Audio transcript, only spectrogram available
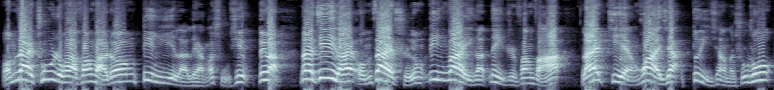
我们在初始化方法中定义了两个属性，对吧？那接下来我们再使用另外一个内置方法来简化一下对象的输出。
